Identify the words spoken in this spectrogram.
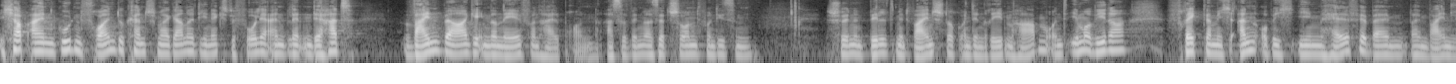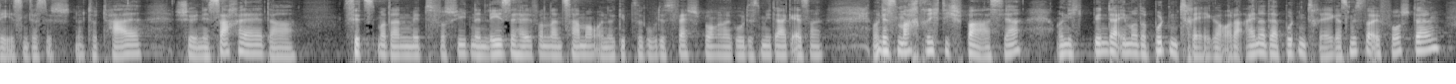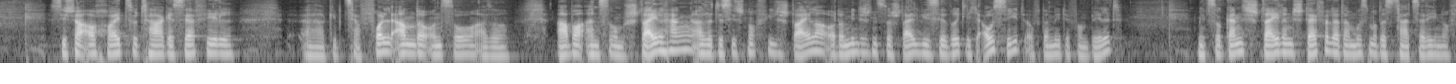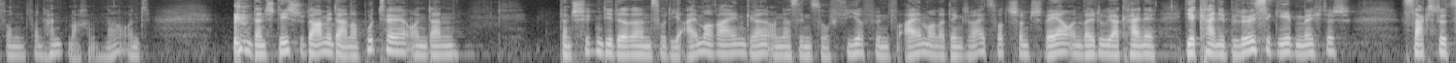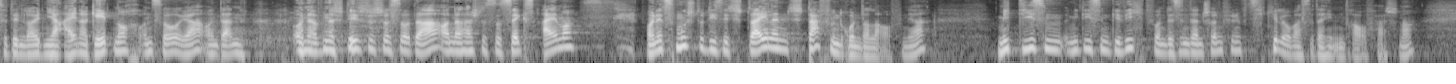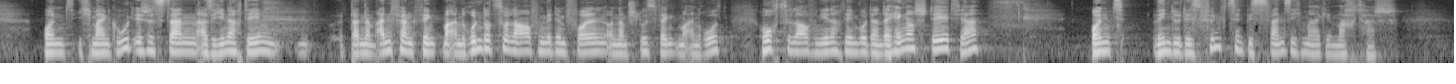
Ich habe einen guten Freund, du kannst mal gerne die nächste Folie einblenden, der hat Weinberge in der Nähe von Heilbronn. Also wenn wir es jetzt schon von diesem schönen Bild mit Weinstock und den Reben haben. Und immer wieder fragt er mich an, ob ich ihm helfe beim, beim Weinlesen. Das ist eine total schöne Sache. Da sitzt man dann mit verschiedenen Lesehelfern dann zusammen und da gibt es ein gutes Vesper und ein gutes Mittagessen. Und es macht richtig Spaß, ja. Und ich bin da immer der Buttenträger oder einer der Buttenträger. Das müsst ihr euch vorstellen. Es ist ja auch heutzutage sehr viel, äh, gibt es ja Vollernter und so, also, aber an so einem Steilhang, also das ist noch viel steiler oder mindestens so steil, wie es hier wirklich aussieht auf der Mitte vom Bild. Mit so ganz steilen Stäffeln, da muss man das tatsächlich noch von, von Hand machen. Ne? Und dann stehst du da mit deiner Butte und dann, dann schütten die dir dann so die Eimer rein, gell? und da sind so vier, fünf Eimer und da denkst du, ah, jetzt wird es schon schwer und weil du ja keine, dir keine Blöße geben möchtest, sagst du zu den Leuten, ja, einer geht noch und so, ja, und dann, und dann stehst du schon so da und dann hast du so sechs Eimer und jetzt musst du diese steilen Staffeln runterlaufen, ja, mit diesem, mit diesem Gewicht von, das sind dann schon 50 Kilo, was du da hinten drauf hast, ne? Und ich meine, gut ist es dann, also je nachdem, dann am Anfang fängt man an runterzulaufen mit dem Vollen und am Schluss fängt man an hochzulaufen, je nachdem, wo dann der Hänger steht. Ja? Und wenn du das 15 bis 20 Mal gemacht hast,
